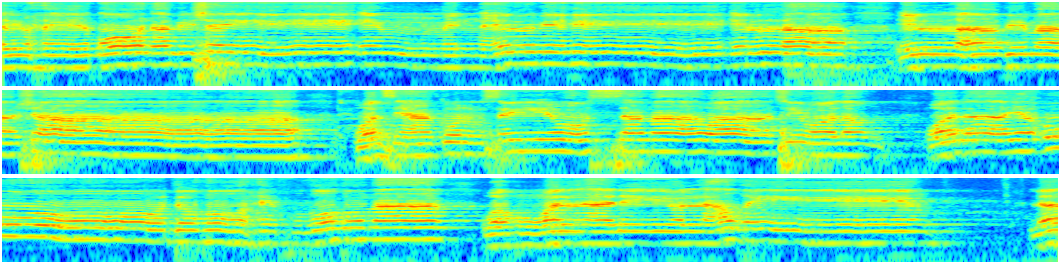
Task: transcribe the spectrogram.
يحيطون بشيء من علمه إلا إلا بما شاء. وسع كرسيه السماوات والأرض ولا يؤوده حفظهما وهو العلي العظيم. لا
